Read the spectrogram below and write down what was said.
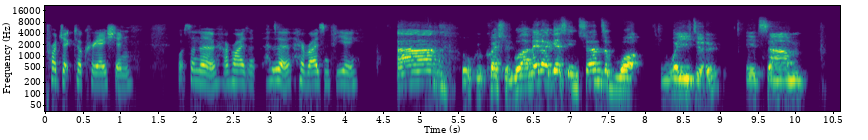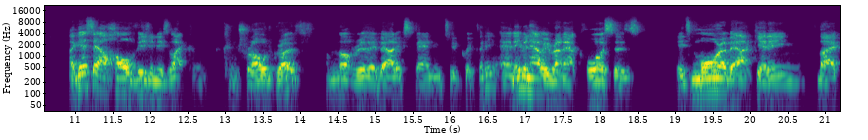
project, or creation? What's on the horizon, the horizon for you? Um, oh, good question. Well, I mean, I guess in terms of what we do, it's um, I guess our whole vision is like con- controlled growth. I'm not really about expanding too quickly, and even how we run our courses, it's more about getting like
